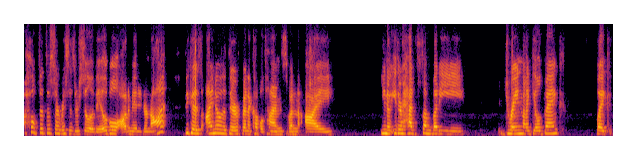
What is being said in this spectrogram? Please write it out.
hope that the services are still available, automated or not, because I know that there have been a couple times when I, you know, either had somebody drain my guild bank, like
